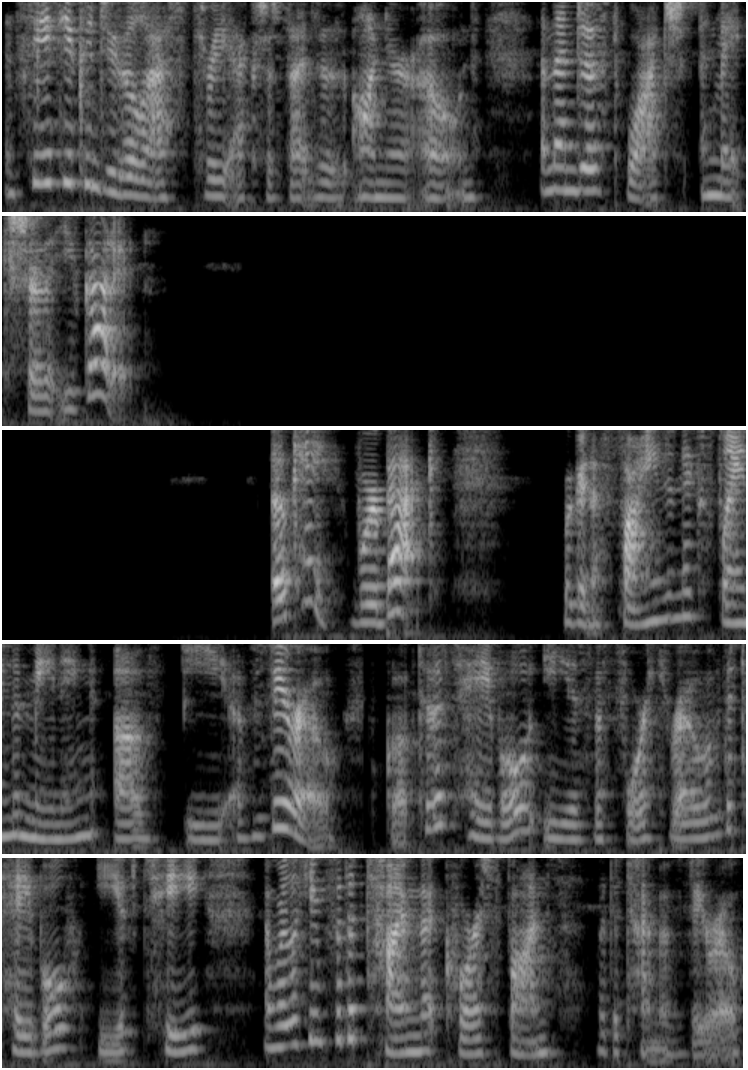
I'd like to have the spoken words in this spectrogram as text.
and see if you can do the last three exercises on your own, and then just watch and make sure that you've got it. Okay, we're back. We're going to find and explain the meaning of E of 0. Go up to the table. E is the fourth row of the table, E of t, and we're looking for the time that corresponds with the time of 0.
